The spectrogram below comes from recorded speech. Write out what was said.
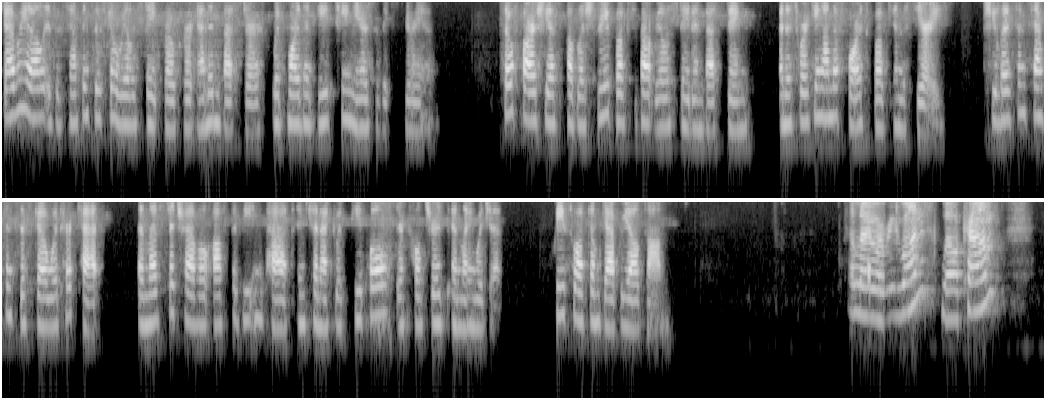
Gabrielle is a San Francisco real estate broker and investor with more than 18 years of experience. So far, she has published three books about real estate investing and is working on the fourth book in the series. She lives in San Francisco with her cat and loves to travel off the beaten path and connect with people, their cultures, and languages. Please welcome Gabrielle Doms. Hello, everyone. Welcome.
